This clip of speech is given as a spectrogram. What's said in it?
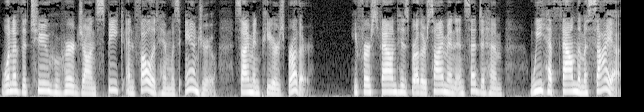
One of the two who heard John speak and followed him was Andrew, Simon Peter's brother. He first found his brother Simon and said to him, We have found the Messiah,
